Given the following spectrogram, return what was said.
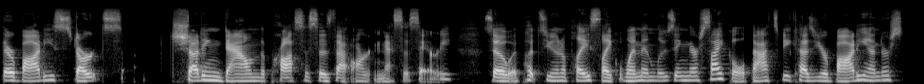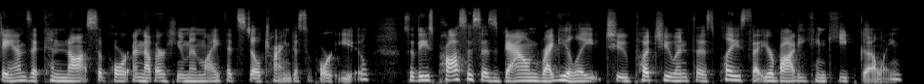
their body starts shutting down the processes that aren't necessary. So it puts you in a place like women losing their cycle. That's because your body understands it cannot support another human life. It's still trying to support you. So these processes down regulate to put you into this place that your body can keep going.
